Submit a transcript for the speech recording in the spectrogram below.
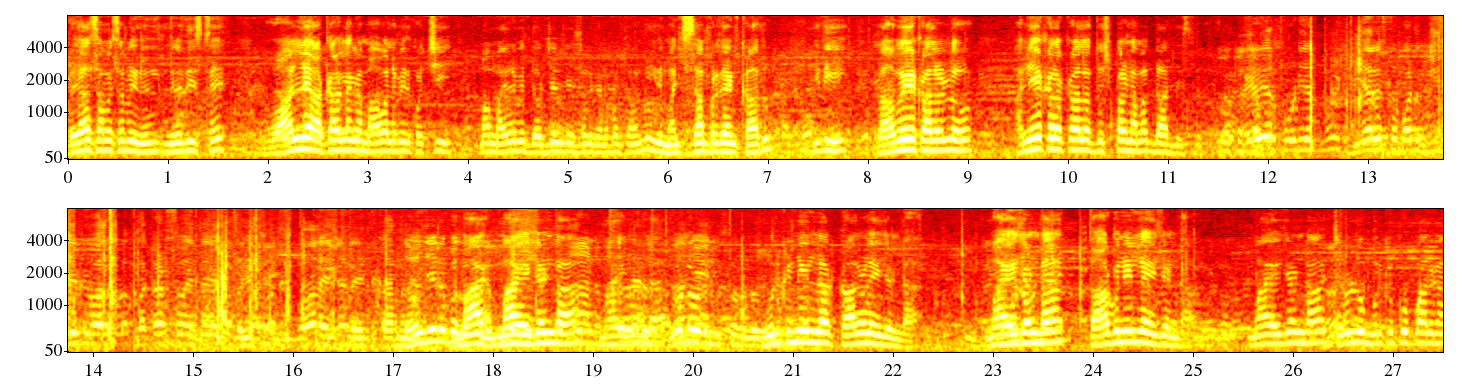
ప్రజా సమస్యల మీద నిలదీస్తే వాళ్ళే అకారణంగా మా వాళ్ళ మీదకి వచ్చి మా మహిళల మీద దౌర్జన్యం చేసినట్టు కనపడుతూ ఉంది. ఇది మంచి సాంప్రదాయం కాదు. ఇది రాబోయే కాలంలో అనేక రకాల దుష్పరిణామాలకు దారితీస్తుంది మేయర్ పోడియం ఇటు బీఆర్ఎస్తో పాటు బీజేపీ వాళ్ళు కూడా ప్లకార్డ్స్ అయితే చేస్తున్నారు. దీనికి ప్రధాన ఎజెండా ఏంటి? కారణం మా మా ఎజెండా మా ఎజెండా మురికి నీళ్ళ కాలువల ఎజెండా మా ఎజెండా తాగునీళ్ళ ఎజెండా మా ఎజెండా చెరువులు మురికి కూపాలుగా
